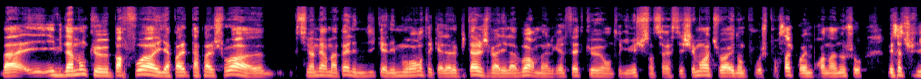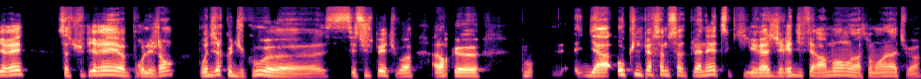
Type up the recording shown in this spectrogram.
bah, évidemment que parfois, tu n'as pas, le choix. si ma mère m'appelle et me dit qu'elle est mourante et qu'elle est à l'hôpital, je vais aller la voir malgré le fait que, entre guillemets, je suis censé rester chez moi, tu vois. Et donc, pour, ça, je pourrais me prendre un no-show. Mais ça suffirait, ça suffirait pour les gens pour dire que du coup, c'est suspect, tu vois. Alors que il n'y a aucune personne sur cette planète qui réagirait différemment à ce moment-là, tu vois.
